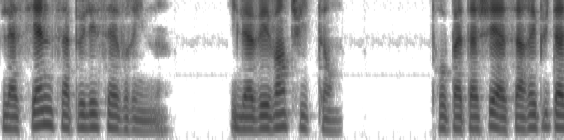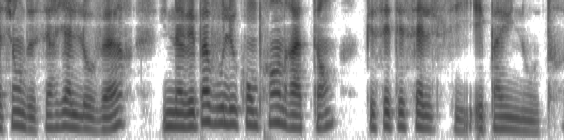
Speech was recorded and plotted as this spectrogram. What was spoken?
La sienne s'appelait Séverine. Il avait vingt-huit ans. Trop attaché à sa réputation de serial lover, il n'avait pas voulu comprendre à temps que c'était celle-ci et pas une autre.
